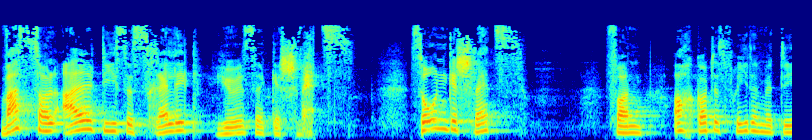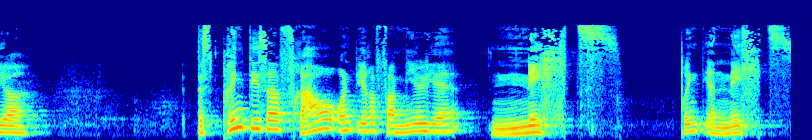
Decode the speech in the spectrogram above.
was soll all dieses religiöse Geschwätz? So ein Geschwätz von, ach Gottes Friede mit dir, das bringt dieser Frau und ihrer Familie nichts. Bringt ihr nichts.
